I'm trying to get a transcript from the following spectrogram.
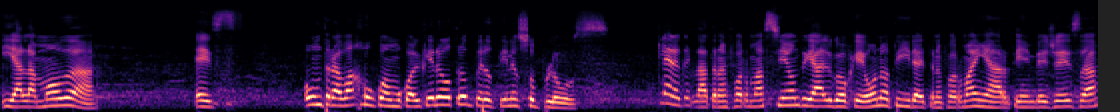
y a la moda es un trabajo como cualquier otro, pero tiene su plus. Claro que sí. La transformación de algo que uno tira y transforma en arte, en belleza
